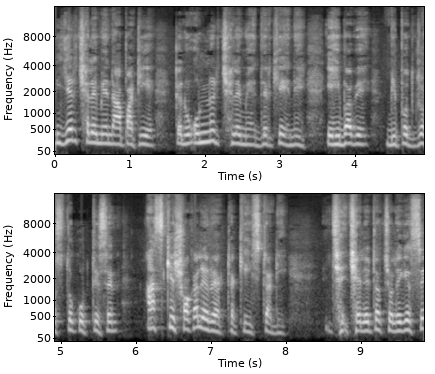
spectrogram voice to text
নিজের ছেলে মেয়ে না পাঠিয়ে কেন অন্যের ছেলে মেয়েদেরকে এনে এইভাবে বিপদগ্রস্ত করতেছেন? আজকে সকালেরও একটা কেস স্টাডি ছেলেটা চলে গেছে,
